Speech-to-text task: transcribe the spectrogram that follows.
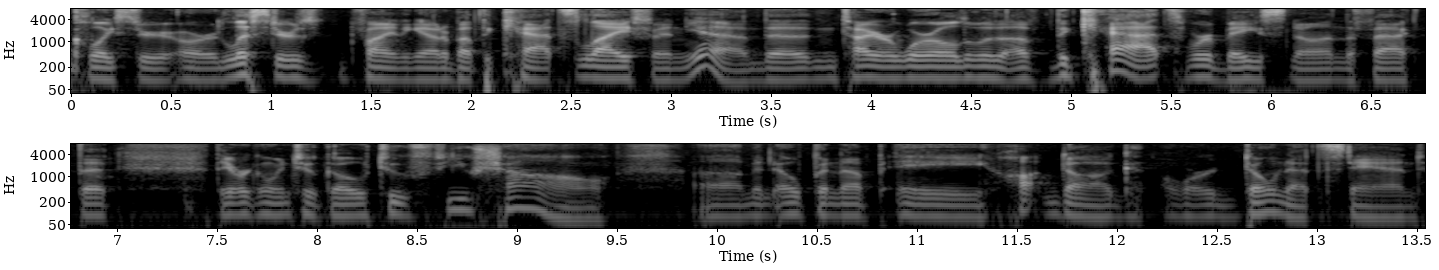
Cloister or Lister's finding out about the cat's life, and yeah, the entire world of the cats were based on the fact that they were going to go to Fuchal um, and open up a hot dog or donut stand.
